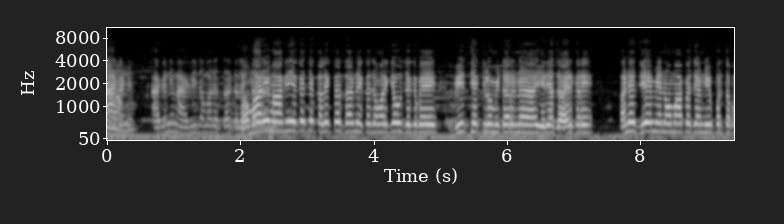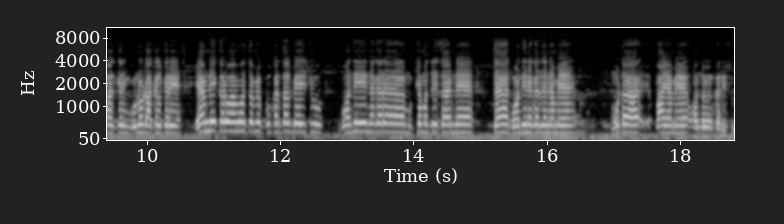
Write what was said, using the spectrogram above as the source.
આગળની આગળની માંગણી તમારે અમારી માગણી એક જ છે. કલેક્ટર સાહેબને એક જ. અમારે કેવું છે કે ભાઈ વીસથી એક કિલોમીટરના એરિયા જાહેર કરે અને જે મેં નોમ આપે છે એમની ઉપર તપાસ કરીને ગુનો દાખલ કરે. એમ નહીં કરવામાં તો અમે ભૂખ હડતાલ બેસીશું. ગાંધીનગર મુખ્યમંત્રી મુખ્યમંત્રી સાહેબને ત્યાં ગાંધીનગર જઈને અમે મોટા પાયે અમે આંદોલન કરીશું.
